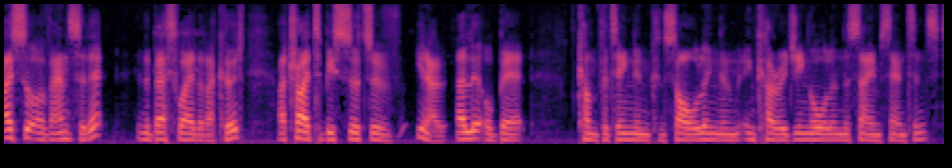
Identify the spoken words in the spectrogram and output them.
I sort of answered it in the best way that I could. I tried to be sort of you know a little bit comforting and consoling and encouraging all in the same sentence.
